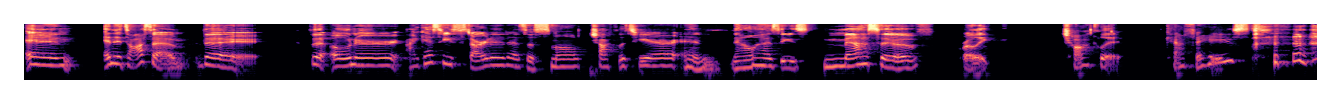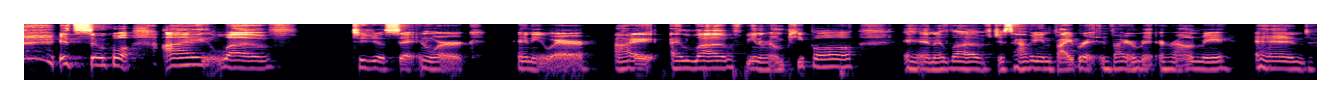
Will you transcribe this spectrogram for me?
And and it's awesome. The the owner, I guess he started as a small chocolatier and now has these massive like chocolate cafes. it's so cool. I love to just sit and work anywhere. I I love being around people and I love just having vibrant environment around me and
